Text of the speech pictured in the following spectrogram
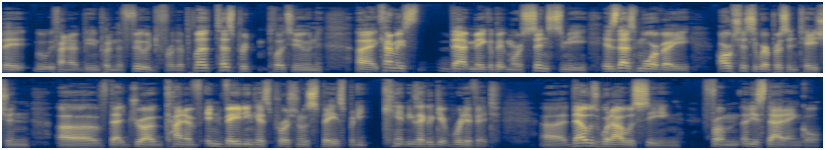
that we find out being put in the food for their pl- test pl- platoon uh, it kind of makes that make a bit more sense to me is that's more of a artistic representation of that drug kind of invading his personal space but he can't exactly get rid of it. Uh, that was what I was seeing from at least that angle.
